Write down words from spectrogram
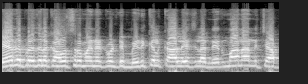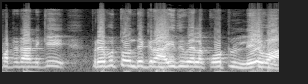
పేద ప్రజలకు అవసరమైనటువంటి మెడికల్ కాలేజీల నిర్మాణాన్ని చేపట్టడానికి ప్రభుత్వం దగ్గర ఐదు వేల కోట్లు లేవా?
